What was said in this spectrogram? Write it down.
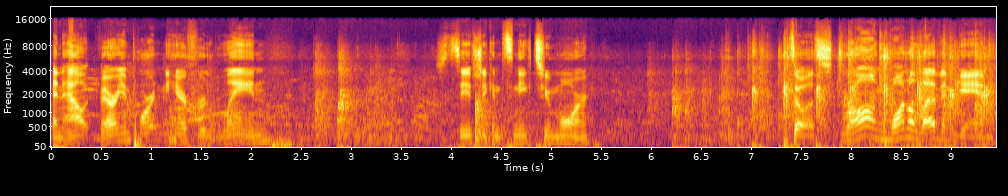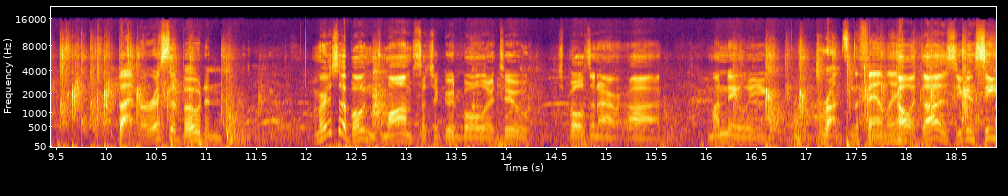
And out, very important here for Lane. See if she can sneak two more. So a strong 111 game by Marissa Beaudin. Marissa Beaudin's mom's such a good bowler too. She bowls in our uh, Monday league. Runs in the family. Oh, it does. You can see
